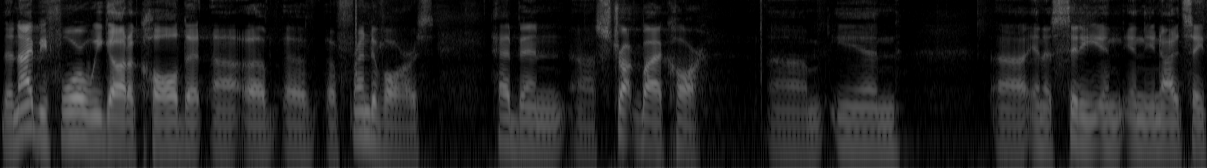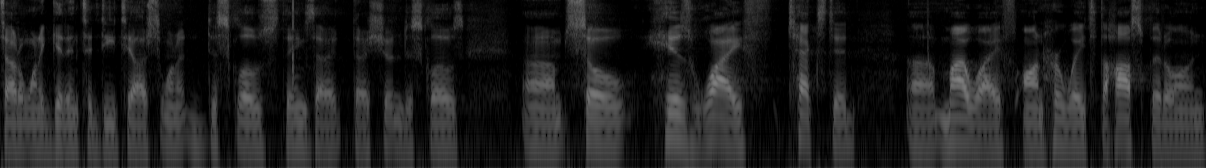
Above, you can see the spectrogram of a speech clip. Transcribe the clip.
The night before, we got a call that uh, a, a, friend of ours had been uh, struck by a car um, in, uh, in a city in, in the United States. I don't want to get into detail, I just want to disclose things that I, that I shouldn't disclose. Um, so his wife texted uh, my wife on her way to the hospital and,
